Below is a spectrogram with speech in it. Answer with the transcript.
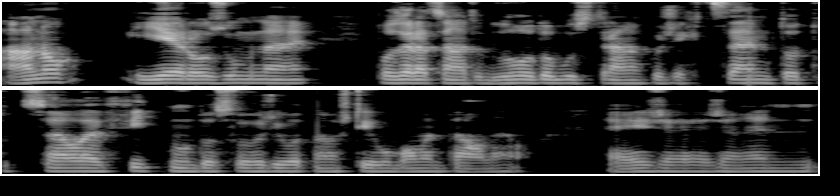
áno, je rozumné pozerať sa na tú dlhodobú stránku, že chcem toto celé fitnúť do svojho životného štýlu momentálneho. Hej, že, že ne,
